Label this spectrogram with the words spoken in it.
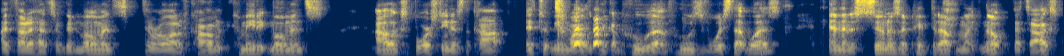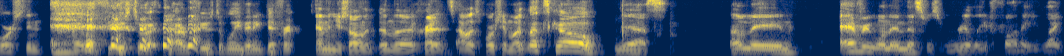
I thought it had some good moments. There were a lot of com- comedic moments. Alex Borstein as the cop. It took me a while to pick up who that whose voice that was, and then as soon as I picked it up, I'm like, nope, that's Alex Borstein. I refuse to I refuse to believe any different. And then you saw in the, in the credits, Alex Borstein. I'm like, let's go. Yes, I mean everyone in this was really funny. Like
